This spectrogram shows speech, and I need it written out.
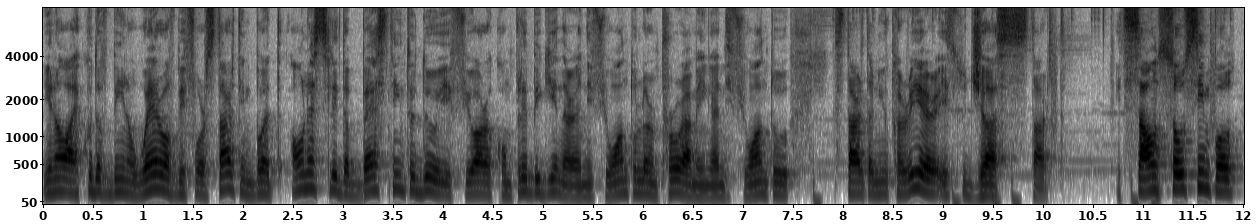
you know I could have been aware of before starting. But honestly, the best thing to do if you are a complete beginner and if you want to learn programming and if you want to start a new career is to just start. It sounds so simple.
